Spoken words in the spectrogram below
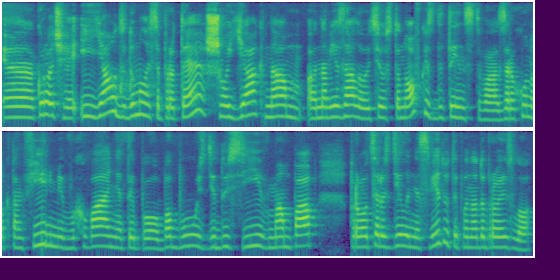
Е, коротше, і я от задумалася про те, що як нам е, нав'язали оці установки з дитинства за рахунок там фільмів, виховання, типу бабусь, дідусів, мам-пап, про це розділення світу, типу на добро і зло.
